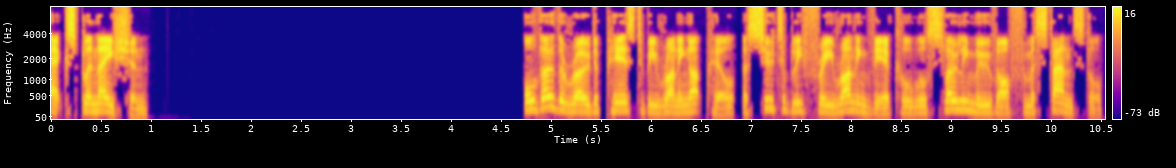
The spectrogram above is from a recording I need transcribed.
Explanation Although the road appears to be running uphill, a suitably free-running vehicle will slowly move off from a standstill.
